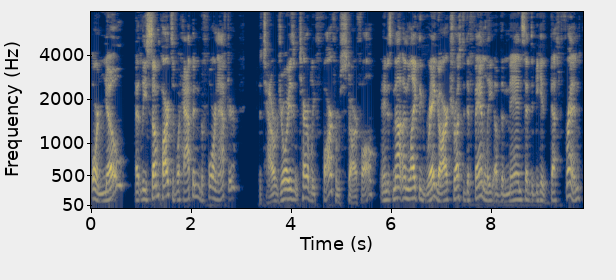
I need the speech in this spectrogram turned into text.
or know at least some parts of what happened before and after. The Tower of Joy isn't terribly far from Starfall, and it's not unlikely Rhaegar trusted the family of the man said to be his best friend,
